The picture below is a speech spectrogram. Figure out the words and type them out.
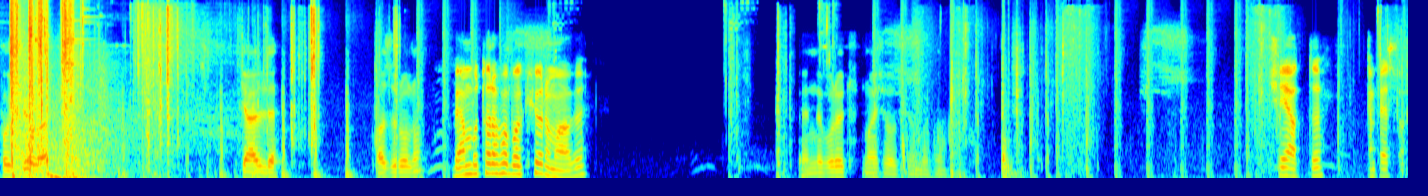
Koşuyorlar. Geldi. Hazır olun. Ben bu tarafa bakıyorum abi. Ben de burayı tutmaya çalışıyorum bakalım. Şey attı. Enfes var.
